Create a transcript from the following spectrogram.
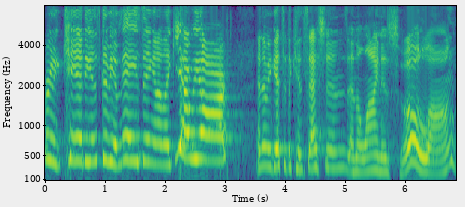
We're going to get candy, and it's going to be amazing. And I'm like, yeah, we are. And then we get to the concessions, and the line is so long.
